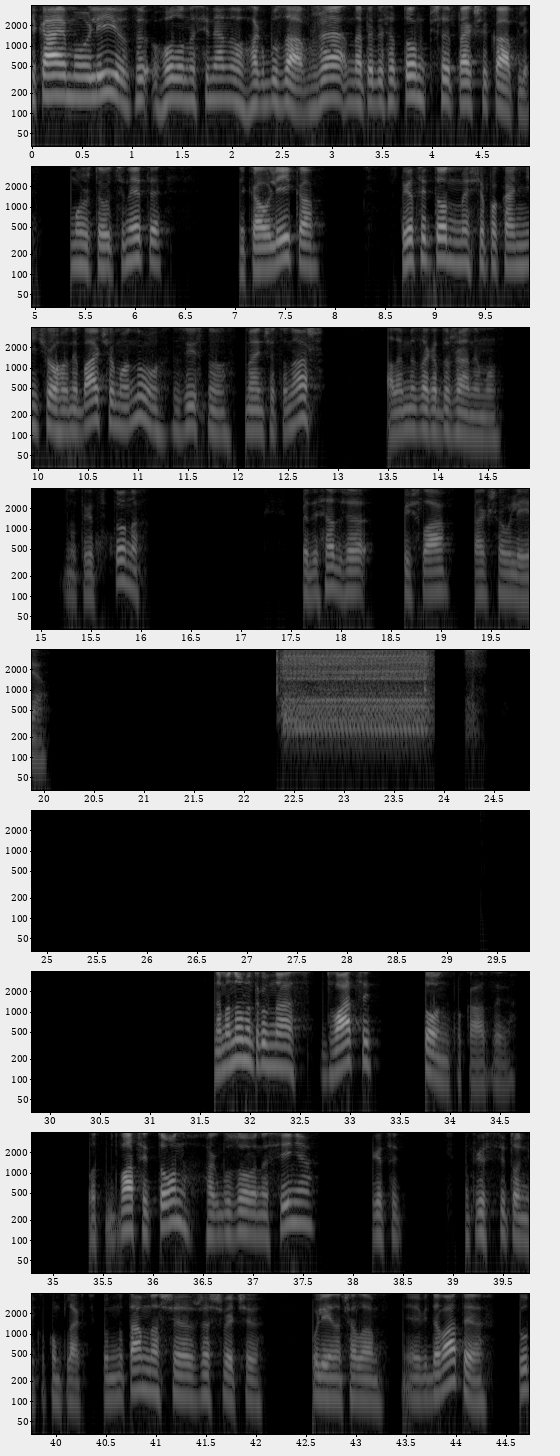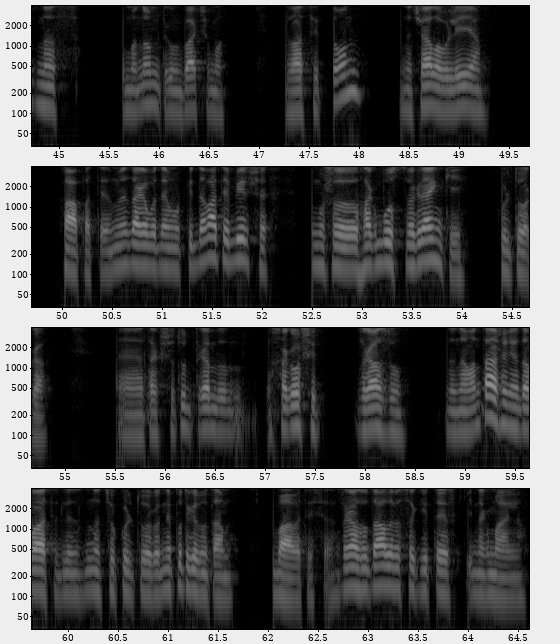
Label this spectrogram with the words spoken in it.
Чекаємо олію з голонасіненого гарбуза. Вже на 50 тонн пішли перші каплі. Можете оцінити, яка олійка. 30 тонн ми ще поки нічого не бачимо. Ну, звісно, менше тонаж, але ми зараз доженемо на 30 тоннах. 50 вже пішла перша олія. На манометру в нас 20 тонн показує. От 20 тонн гарбузове насіння 30, на 30 тонніку комплектику. Ну там нас ще вже швидше олія почала е, віддавати. Тут у нас по манометру ми бачимо 20 тонн. Почала олія капати. Ми зараз будемо піддавати більше, тому що гарбуз тверденький, культура. Е, так що тут треба хороший зразу навантаження давати для, на цю культуру. Не потрібно там бавитися. Зразу дали високий тиск і нормально.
